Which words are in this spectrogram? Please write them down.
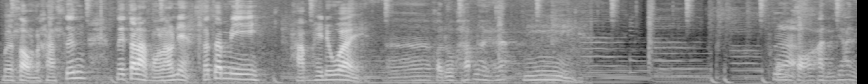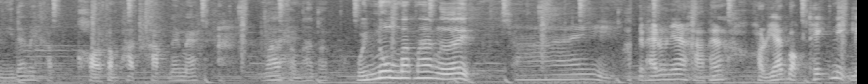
เบอร์สองนะคะ ซึ่งในตลับของเราเนี่ยก็จะมีพับให้ด้วยอ่าขอดูพับหน่อยฮะนี่ผเพื่มอขออนุญาตอย่างนี้ได้ไหมครับ ขอสัมผัสพับได้ไหมว่าสัมผัสพับโอ้ยนุ่มมาก ๆ เลย ใช่เดี๋ยวแพทย์วันนี้ค่ะแพทย์ขออนุญาตบอกเทคนิคเ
